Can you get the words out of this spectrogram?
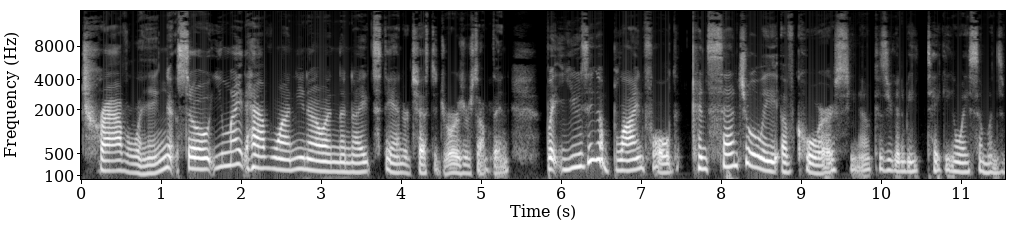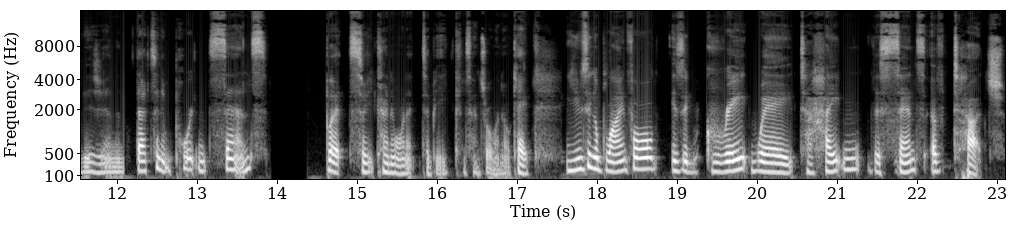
traveling. So you might have one, you know, in the nightstand or chest of drawers or something. But using a blindfold, consensually, of course, you know, because you're going to be taking away someone's vision. That's an important sense. But so you kind of want it to be consensual and okay. Using a blindfold is a great way to heighten the sense of touch,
